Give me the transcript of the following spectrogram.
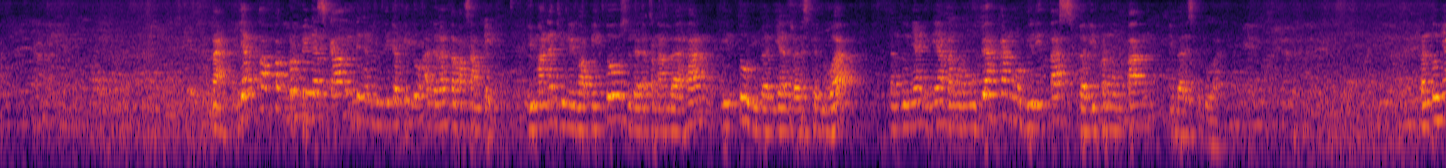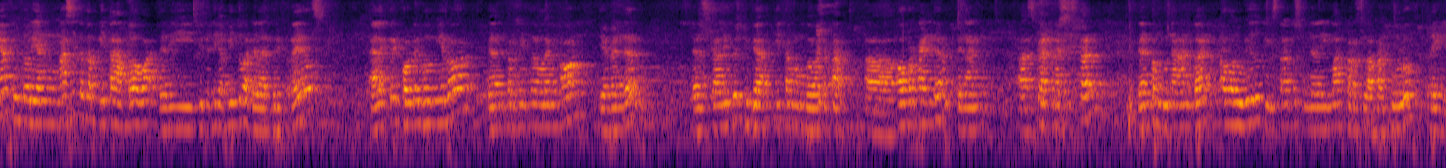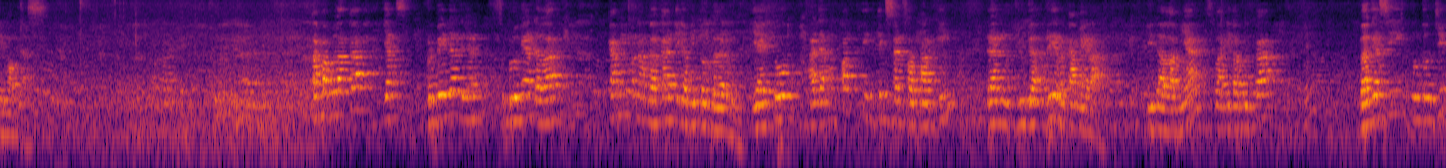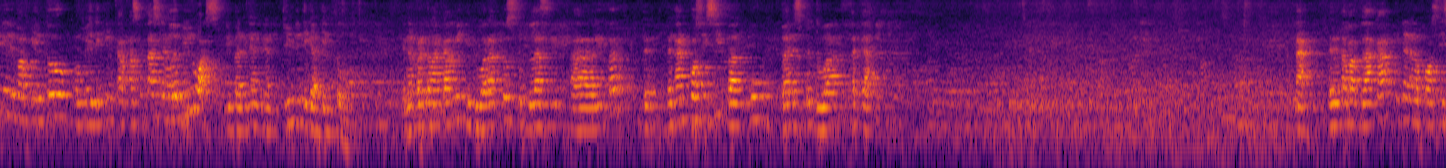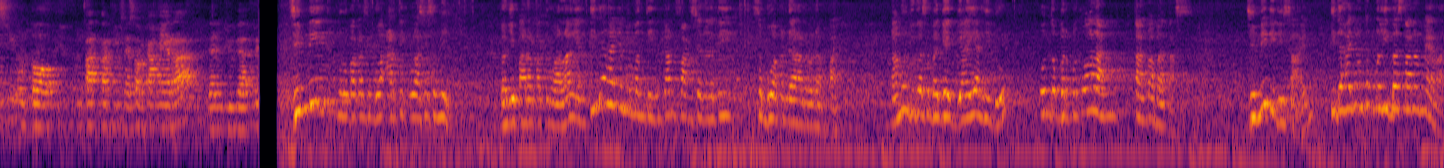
Nah, yang tampak berbeda sekali dengan Jim 3 pintu adalah tampak samping. Di mana Jim 5 pintu sudah ada penambahan itu di bagian baris kedua. Tentunya ini akan memudahkan mobilitas bagi penumpang di baris kedua. Tentunya fitur yang masih tetap kita bawa dari Jim 3 pintu adalah grip rails, electric foldable mirror, dan personal lamp on, defender. Dan sekaligus juga kita membawa tetap uh, overfender dengan uh, scratch resistant dan penggunaan ban all wheel di 195 per 80 ring 15 tampak belakang yang berbeda dengan sebelumnya adalah kami menambahkan tiga fitur baru yaitu ada empat titik sensor parking dan juga rear kamera. Di dalamnya setelah kita buka bagasi untuk Jimny 5 pintu memiliki kapasitas yang lebih luas dibandingkan dengan Jimny 3 pintu dengan perhitungan kami di 211 uh, liter de dengan posisi bangku baris kedua tegak. Nah, dari tampak belakang ini adalah posisi untuk empat parking sensor kamera dan juga Jimny merupakan sebuah artikulasi seni bagi para petualang yang tidak hanya mementingkan functionality sebuah kendaraan roda 4, namun juga sebagai gaya hidup untuk berpetualang tanpa batas. Jimny didesain tidak hanya untuk melibas tanah merah,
